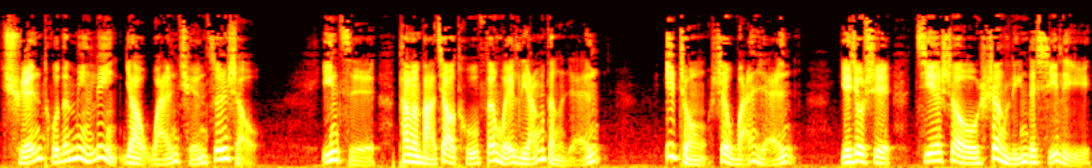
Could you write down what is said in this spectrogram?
全徒的命令要完全遵守，因此他们把教徒分为两等人：一种是完人，也就是接受圣灵的洗礼，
